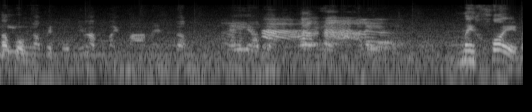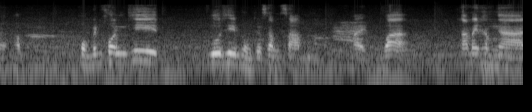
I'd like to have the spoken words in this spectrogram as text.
ครับผม เราเป็นมุมที่แบบปล่อยความไหมแบบพยายามแบบตามหาอะไรอย่างเงี้ยไม่ค่อยนะครับ ผมเป็นคนที่รูทีนผมจะซ้ำๆหมายถึงว่าถ้าไม่ทำงาน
